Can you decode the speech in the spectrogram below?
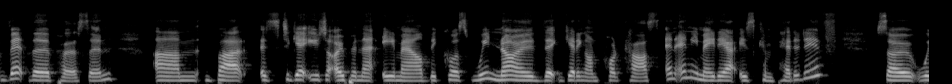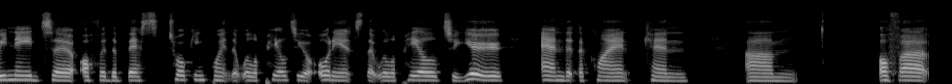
vet the person um, but it's to get you to open that email because we know that getting on podcasts and any media is competitive. So we need to offer the best talking point that will appeal to your audience that will appeal to you and that the client can um, offer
